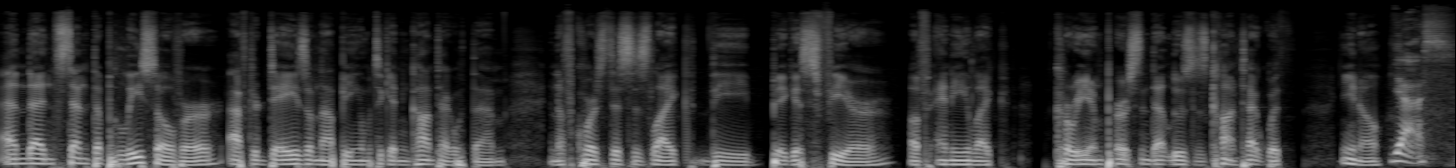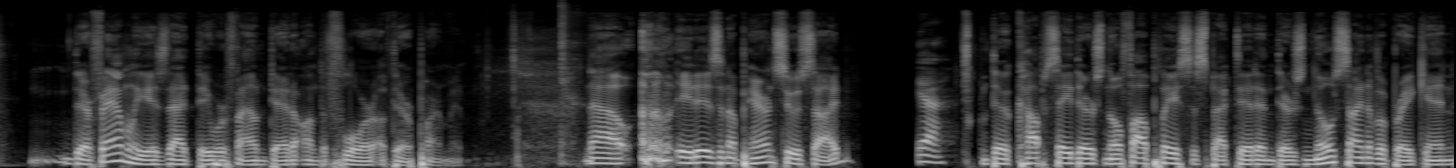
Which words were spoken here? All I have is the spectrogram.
And then sent the police over after days of not being able to get in contact with them. And of course, this is like the biggest fear of any like Korean person that loses contact with, you know, Yes. their family is that they were found dead on the floor of their apartment. Now, it is an apparent suicide. Yeah. The cops say there's no foul play suspected and there's no sign of a break in.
